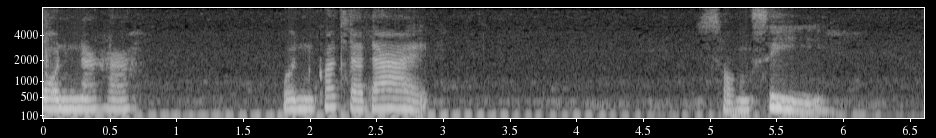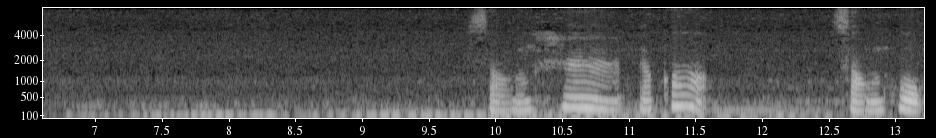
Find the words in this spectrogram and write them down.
บนนะคะ บนก็จะได้สองสี่ สองห้าแล้วก็สองหก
